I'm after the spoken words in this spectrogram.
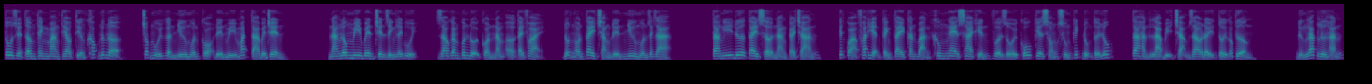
Tô duyệt âm thanh mang theo tiếng khóc nức nở chóp mũi gần như muốn cọ đến mí mắt ta bên trên nàng lông mi bên trên dính lấy bụi, dao găm quân đội còn nắm ở tay phải, đốt ngón tay trắng đến như muốn rách ra. Ta nghĩ đưa tay sờ nàng cái chán, kết quả phát hiện cánh tay căn bản không nghe sai khiến vừa rồi cỗ kia sóng súng kích đụng tới lúc, ta hẳn là bị chạm dao đẩy tới góc tường. Đừng lắc lư hắn.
